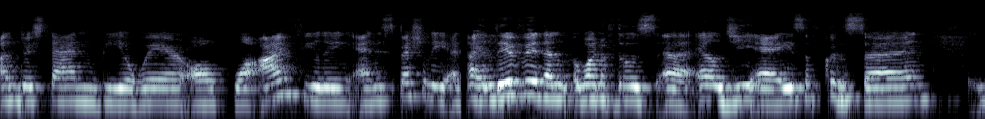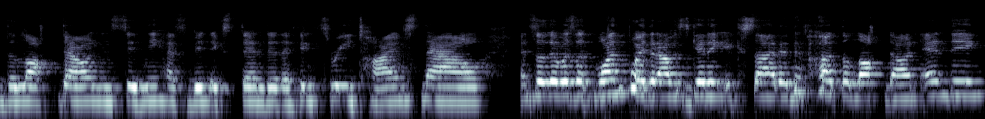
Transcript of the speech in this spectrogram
understand and be aware of what I'm feeling. And especially as I live in a, one of those uh, LGAs of concern. The lockdown in Sydney has been extended, I think, three times now. And so there was at one point that I was getting excited about the lockdown ending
